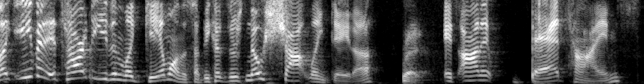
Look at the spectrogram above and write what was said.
Like, even it's hard to even like gamble on this stuff because there's no shot link data. right. It's on at bad times.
